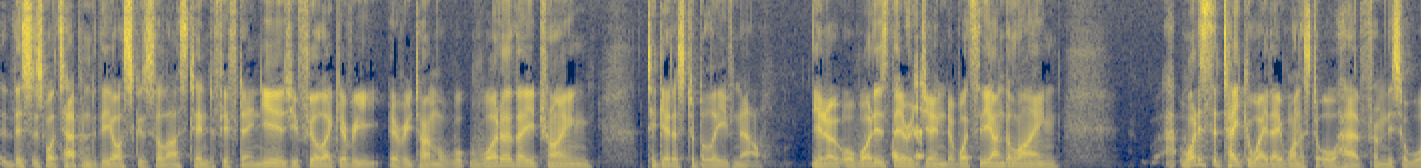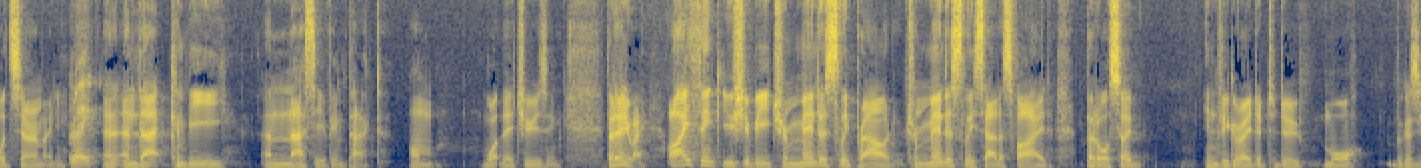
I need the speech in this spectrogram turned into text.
this is what's happened to the Oscars the last 10 to 15 years. You feel like every every time, well, what are they trying to get us to believe now? You know, or what is their agenda? What's the underlying what is the takeaway they want us to all have from this award ceremony? Right. And, and that can be a massive impact on what they're choosing. But anyway, I think you should be tremendously proud, tremendously satisfied, but also invigorated to do more because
